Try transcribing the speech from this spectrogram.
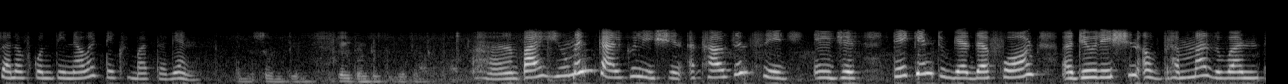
son of Kunti, never takes birth again. 17 till 22. Uh, by human calculation, a thousand sage ages taken together form a duration of Brahma's one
